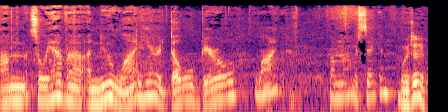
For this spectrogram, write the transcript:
Um, so we have a, a new line here, a double barrel line, if I'm not mistaken. We do.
